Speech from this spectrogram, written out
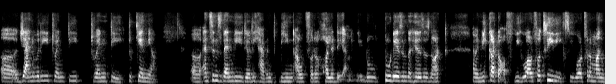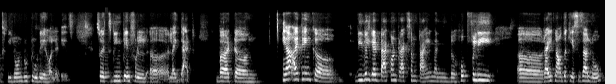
uh, January 2020 to Kenya. Uh, and since then, we really haven't been out for a holiday. I mean, you do two days in the hills is not, I mean, we cut off. We go out for three weeks, we go out for a month. We don't do two day holidays. So it's been painful uh, like that. But um, yeah, I think uh, we will get back on track sometime and hopefully uh, right now the cases are low.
